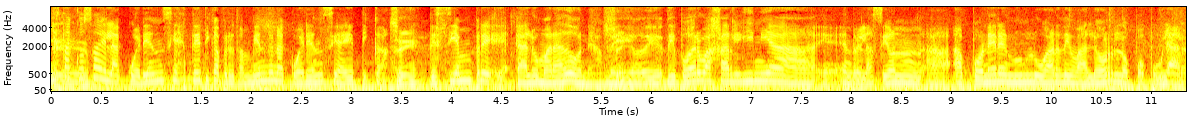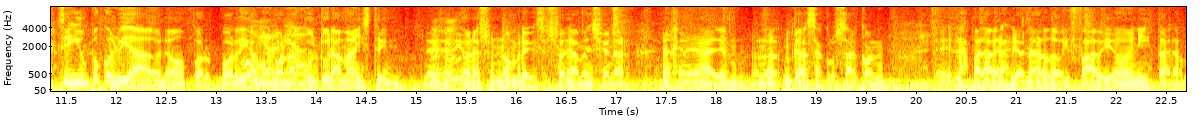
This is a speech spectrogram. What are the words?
Y esta Eh, cosa de la coherencia estética, pero también de una coherencia ética. Sí. De siempre eh, a lo Maradona, Sí. medio, de, de poder bajar línea en relación a, a poner en un lugar de valor lo popular. Sí, y un poco olvidado, ¿no? Por, por Muy digamos, por la cultura mainstream. Eh, Ujú. Digo, no es un nombre que se suele mencionar en general. en- no, te vas a cruzar con eh, las palabras Leonardo y Fabio en Instagram,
